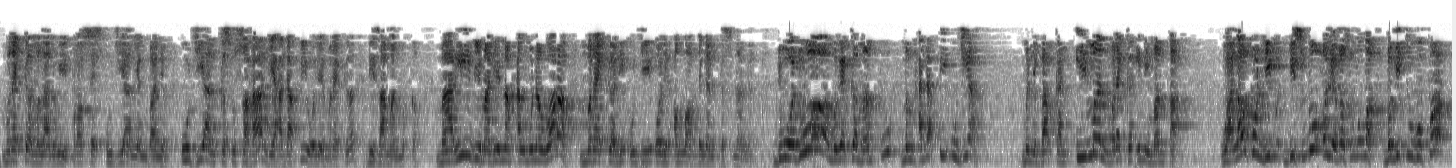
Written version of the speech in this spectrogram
Mereka melalui proses ujian yang banyak. Ujian kesusahan dihadapi oleh mereka di zaman Mekah. Mari di Madinah Al-Munawwarah. Mereka diuji oleh Allah dengan kesenangan. Dua-dua mereka mampu menghadapi ujian. Menyebabkan iman mereka ini mantap. Walaupun disebut oleh Rasulullah begitu rupa.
